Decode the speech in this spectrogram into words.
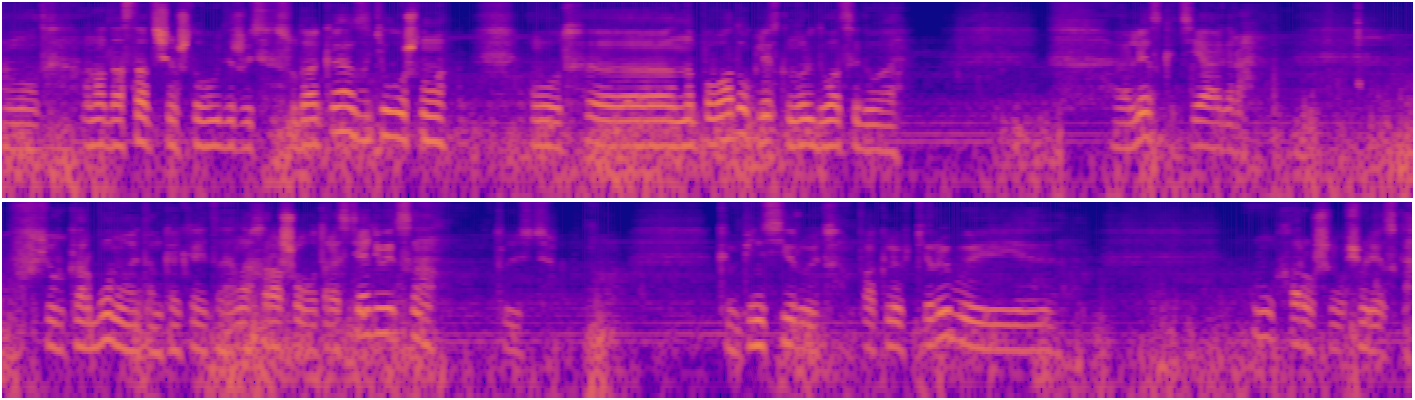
Вот. Она достаточно, чтобы выдержать судака за килошного. Вот. Э, на поводок леска 0,22. Леска Тиагра. Флюрокарбоновая там какая-то. Она хорошо вот растягивается то есть компенсирует поклевки рыбы и ну, хорошая в общем леска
